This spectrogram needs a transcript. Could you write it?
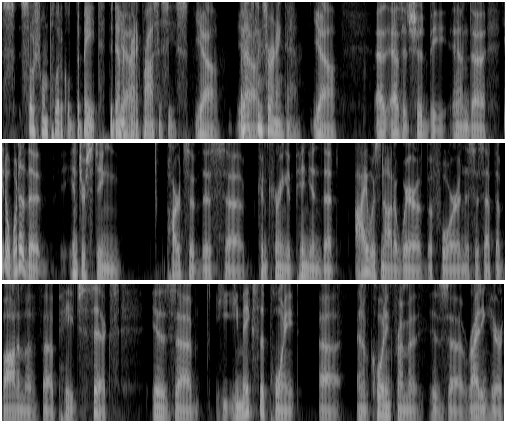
s- social and political debate, the democratic yeah. processes. Yeah. yeah. And that's concerning to him. Yeah, as, as it should be. And, uh, you know, one of the interesting parts of this uh, concurring opinion that I was not aware of before, and this is at the bottom of uh, page six, is uh, he, he makes the point uh, and I'm quoting from uh, his uh, writing here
